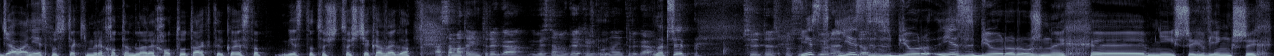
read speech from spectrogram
działa. Nie jest po prostu takim rechotem dla rechotu, tak? Tylko jest to, jest to coś, coś ciekawego. A sama ta intryga, jest tam jakaś główna intryga? Znaczy, Czy to jest po prostu jest, zbiór jest, zbiór, jest zbiór różnych e, mniejszych, większych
